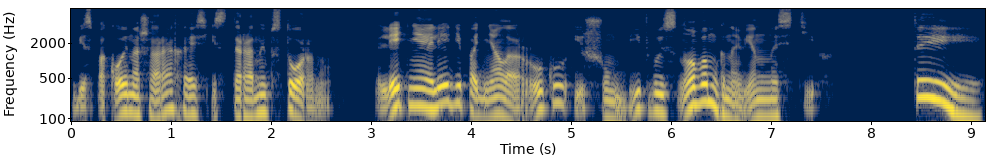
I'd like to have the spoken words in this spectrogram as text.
беспокойно шарахаясь из стороны в сторону. Летняя леди подняла руку, и шум битвы снова мгновенно стих. «Ты...»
